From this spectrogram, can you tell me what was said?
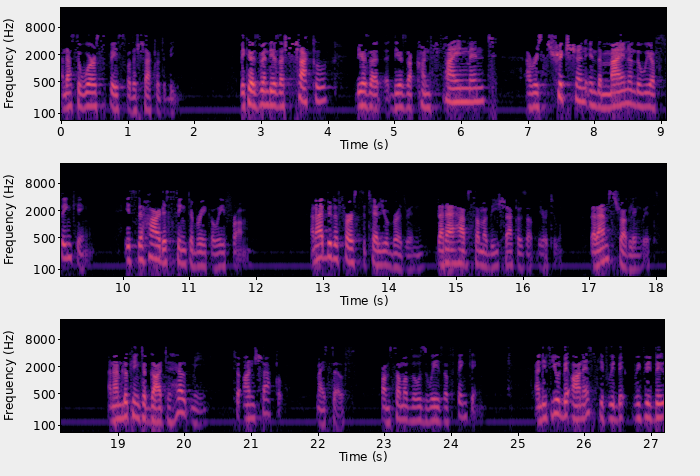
And that's the worst place for the shackle to be. Because when there's a shackle, there's a, there's a confinement, a restriction in the mind and the way of thinking. It's the hardest thing to break away from. And I'd be the first to tell you, brethren, that I have some of these shackles up there too, that I'm struggling with. And I'm looking to God to help me to unshackle myself from some of those ways of thinking. And if you'd be honest, if we'd, be, if we'd be,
